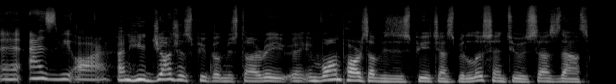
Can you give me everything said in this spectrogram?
uh, as we are. And he judges people, Ms. Taheri. In one part of his speech, as we listened to, he says that,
